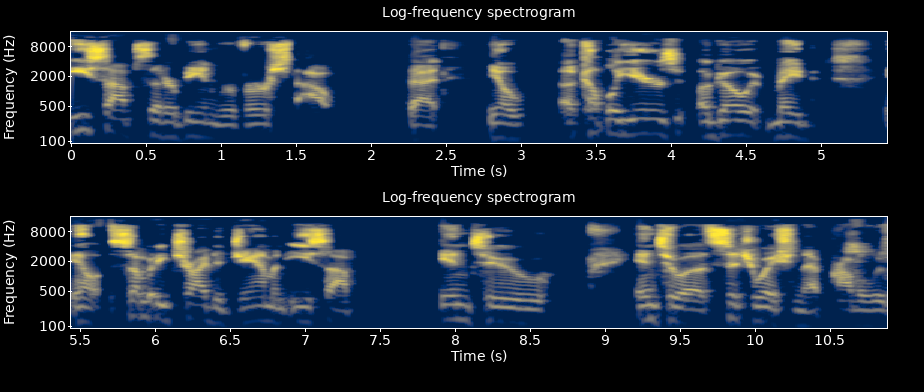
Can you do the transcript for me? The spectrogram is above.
ESOPs that are being reversed out. That you know, a couple years ago, it made you know somebody tried to jam an ESOP into into a situation that probably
